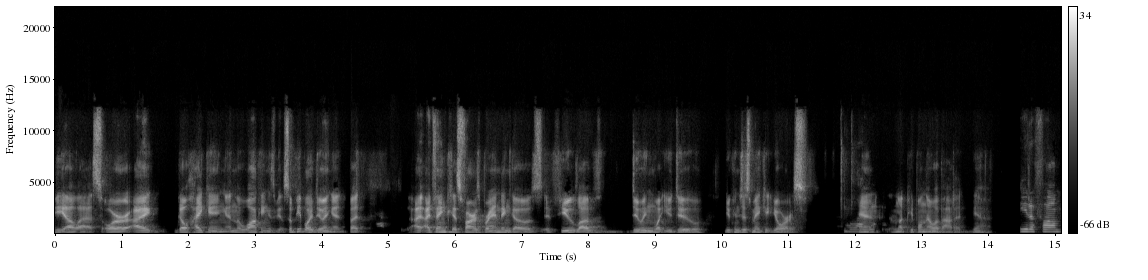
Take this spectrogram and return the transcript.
BLS, or I go hiking and the walking is BLS. So people are doing it. But I, I think as far as branding goes, if you love doing what you do, you can just make it yours and, and, let people know about it. Yeah. Beautiful.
